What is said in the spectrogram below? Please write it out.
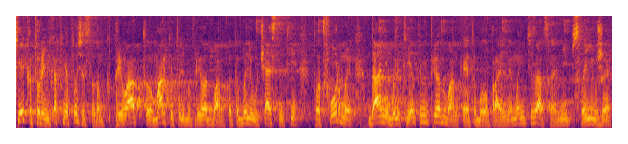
те, которые никак не относятся там, к приват-маркету либо приват-банку. Это были участники платформы. Да, они были клиентами приват-банка, это была правильная монетизация. Они своим же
